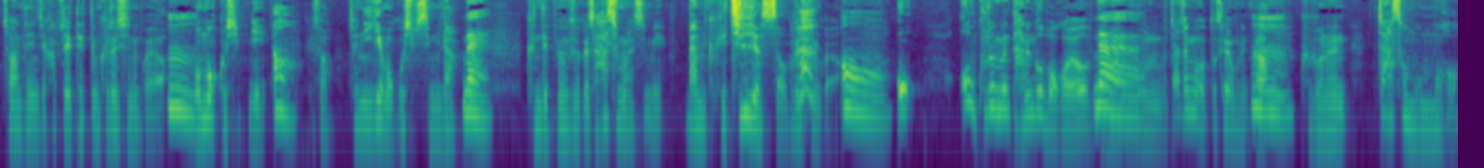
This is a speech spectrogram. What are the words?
저한테 이제 갑자기 대뜸 그러시는 거예요. 음. 뭐 먹고 싶니? 어. 그래서 전 이게 먹고 싶습니다. 네. 근데 병석에서 하신 말씀이 난 그게 질렸어. 그러시는 거예요. 어. 어, 어 그러면 다른 거 먹어요. 네. 오늘 뭐 짜장면 어떠세요? 그러니까 음. 그거는 짜서 못 먹어.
